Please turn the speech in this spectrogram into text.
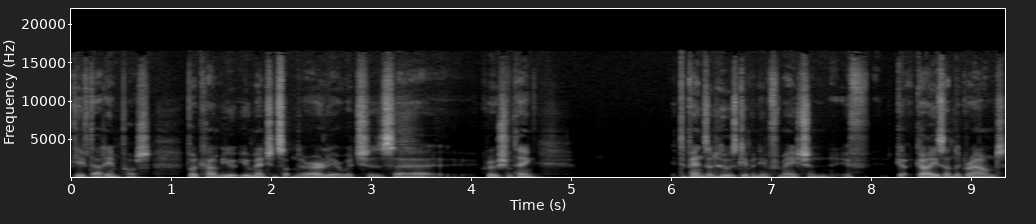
give that input. But you, you mentioned something there earlier, which is uh, a crucial thing. It depends on who's giving the information. If guys on the ground,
